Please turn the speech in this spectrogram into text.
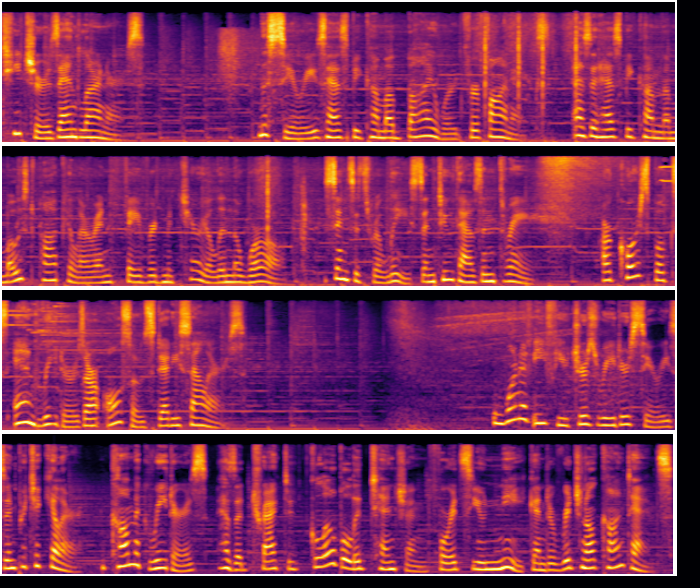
teachers and learners. The series has become a byword for phonics, as it has become the most popular and favored material in the world since its release in 2003. Our course books and readers are also steady sellers. One of eFuture's reader series in particular Comic Readers has attracted global attention for its unique and original contents,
